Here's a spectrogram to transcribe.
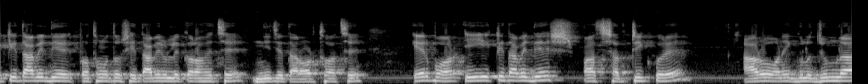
একটি তাবির দিয়ে প্রথমত সেই তাবির উল্লেখ করা হয়েছে, নিচে তার অর্থ আছে। এরপর এই একটি তাবির দিয়ে পাঁচ সাতটি করে আরও অনেকগুলো জুমলা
